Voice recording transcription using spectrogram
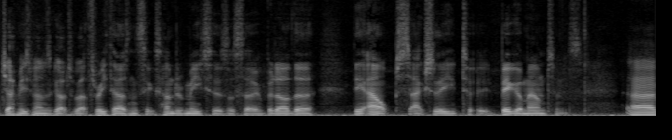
Japanese mountains go up to about three thousand six hundred meters or so. But are the the Alps actually t- bigger mountains? Uh,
